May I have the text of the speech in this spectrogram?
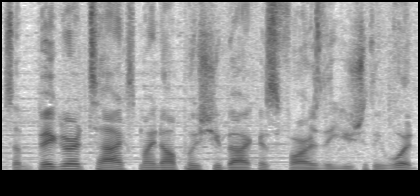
so bigger attacks might not push you back as far as they usually would.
